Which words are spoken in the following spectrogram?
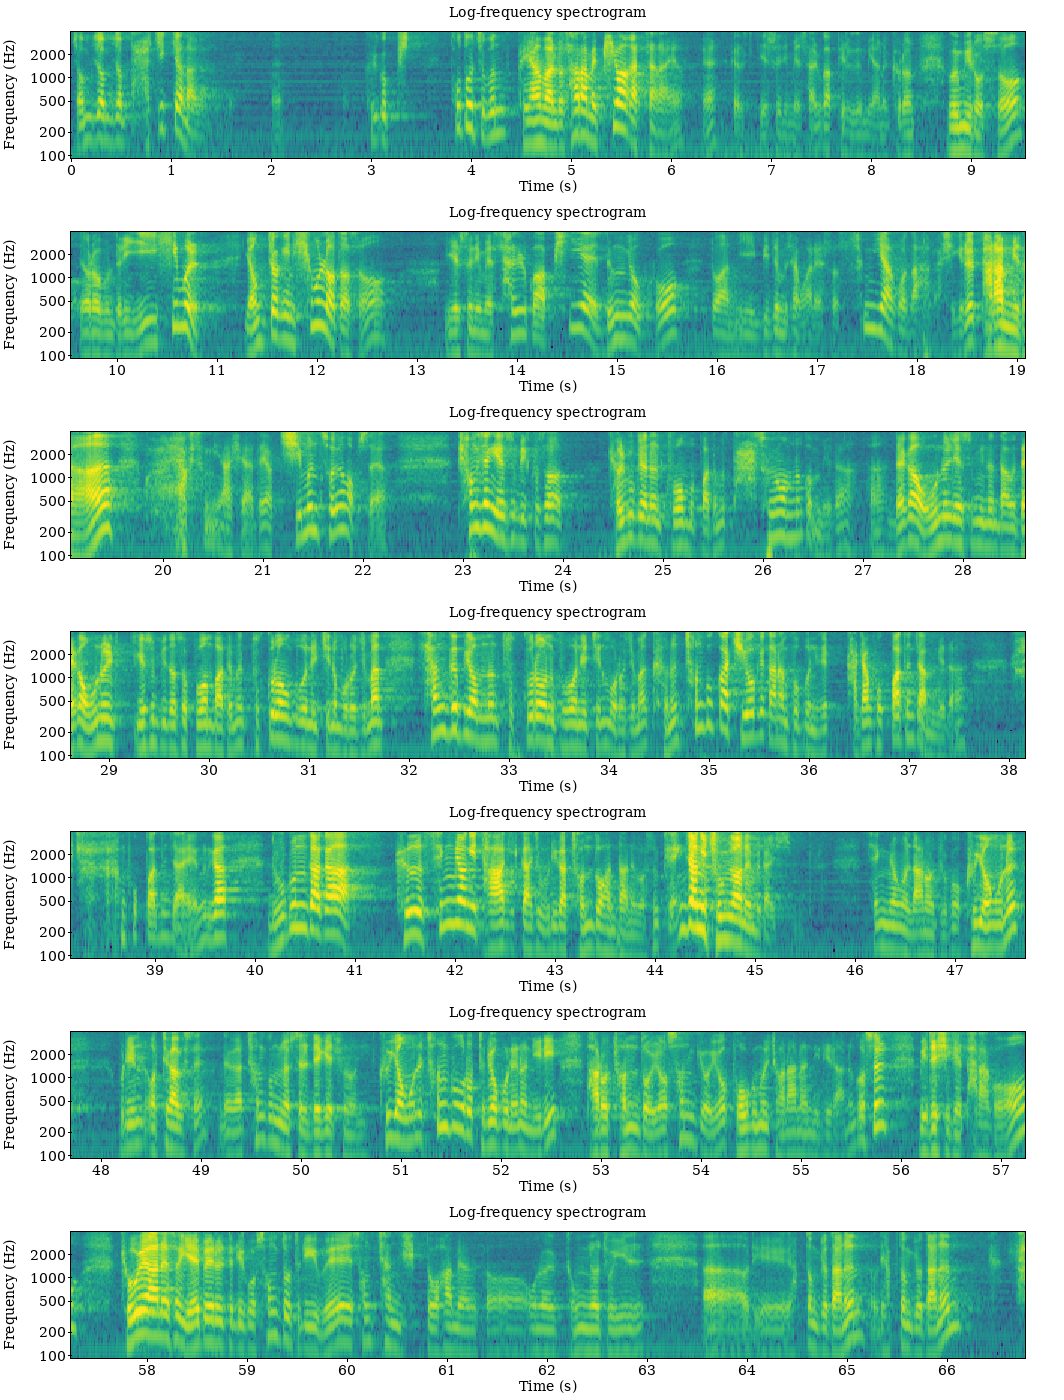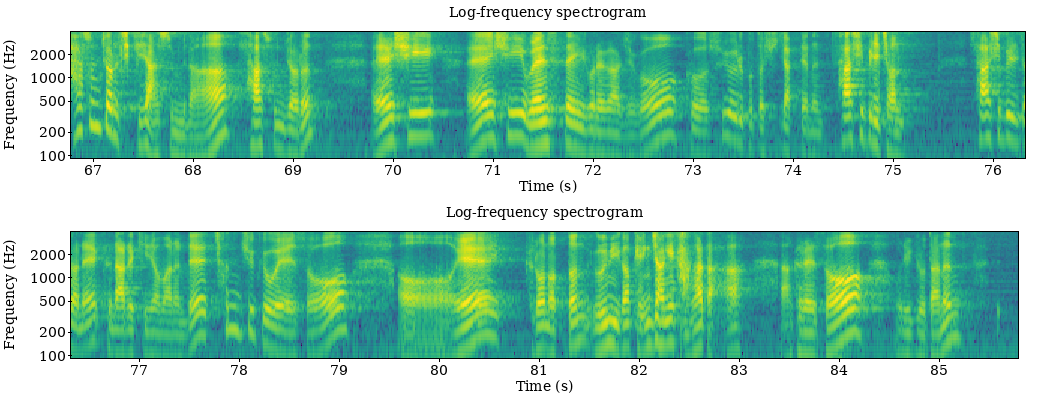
점점점 다 찢겨 나가는 거예요. 그리고 피, 포도즙은 그야말로 사람의 피와 같잖아요. 예? 그래서 예수님의 살과 피를 의미하는 그런 의미로서 여러분들이 이 힘을 영적인 힘을 얻어서 예수님의 살과 피의 능력으로 또한 이 믿음 생활에서 승리하고 나아가시기를 바랍니다. 꼭 승리하셔야 돼요. 짐은 소용없어요. 평생 예수 믿고서 결국에는 구원 못 받으면 다 소용없는 겁니다. 아, 내가 오늘 예수 믿는다고 내가 오늘 예수 믿어서 구원 받으면 부끄러운 구원일지는 모르지만 상급이 없는 부끄러운 구원일지는 모르지만 그는 천국과 지옥에 가는 부분이 가장 복 받은 자입니다. 가장 복 받은 자예요. 그러니까 누군가가 그 생명이 다하기까지 우리가 전도한다는 것은 굉장히 중요한 의미가 있습니다. 생명을 나눠주고 그 영혼을 우리는 어떻게 하고 있어요? 내가 천국 열쇠를 내게 주노니 그 영혼을 천국으로 들여보내는 일이 바로 전도요, 선교요, 복음을 전하는 일이라는 것을 믿으시길 바라고 교회 안에서 예배를 드리고 성도들이 왜 성찬식도 하면서 오늘 종료주일 아, 우리 합동교단은 우리 합동교단은 사순절을 지키지 않습니다. 사순절은 애시 애시 웬스데이 그래가지고 그 수요일부터 시작되는 40일 전 40일 전에 그날을 기념하는데 천주교에서 어의 그런 어떤 의미가 굉장히 강하다. 아, 그래서 우리 교단은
